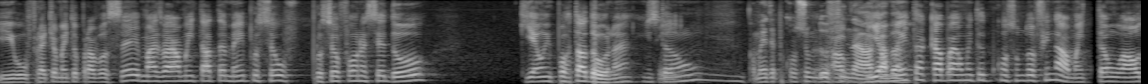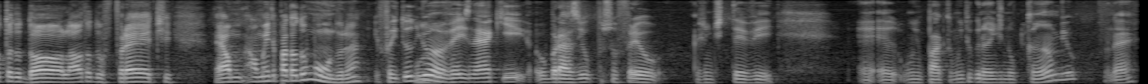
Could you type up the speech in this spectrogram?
e o frete aumentou para você, mas vai aumentar também para o seu, pro seu fornecedor, que é um importador, né? Então. Aumenta para o consumidor final. E acaba- aumenta, acaba aumentando para o consumidor final. Mas então a alta do dólar, a alta do frete, é, aum- aumenta para todo mundo, né? E foi tudo de uma vez, né? Aqui o Brasil sofreu, a gente teve é, é, um impacto muito grande no câmbio, né?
